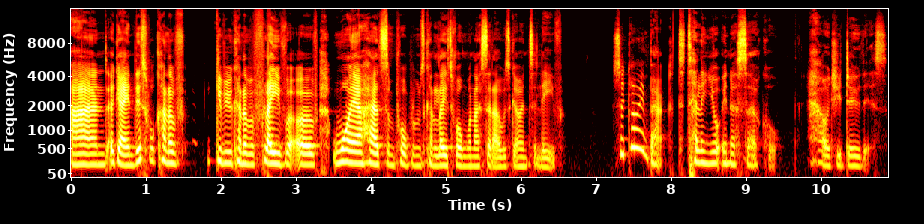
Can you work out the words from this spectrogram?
And again, this will kind of give you kind of a flavour of why I had some problems kind of later on when I said I was going to leave. So going back to telling your inner circle, how would you do this?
